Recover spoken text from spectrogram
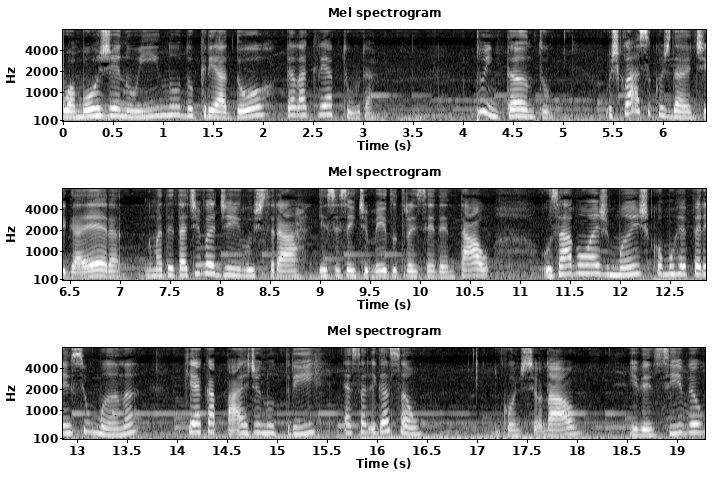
o amor genuíno do Criador pela criatura. No entanto, os clássicos da antiga era, numa tentativa de ilustrar esse sentimento transcendental, usavam as mães como referência humana que é capaz de nutrir essa ligação incondicional, invencível,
